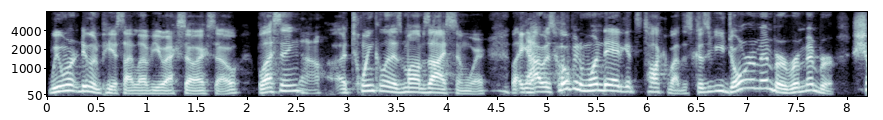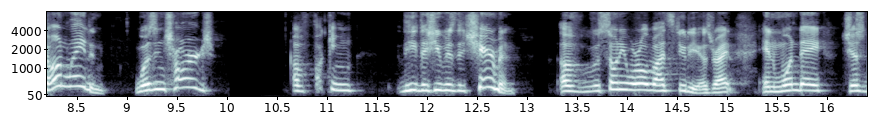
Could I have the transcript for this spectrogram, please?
we weren't doing PS I Love You XOXO. Blessing, no. a twinkle in his mom's eye somewhere. Like yeah. I was hoping one day I'd get to talk about this because if you don't remember, remember Shawn Layden was in charge of fucking. He, she was the chairman of Sony Worldwide Studios, right? And one day just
